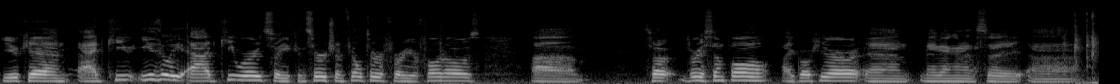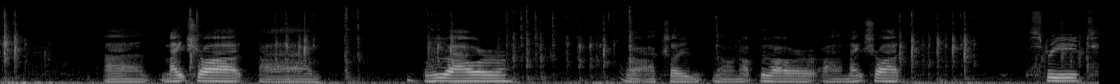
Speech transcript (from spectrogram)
You can add key easily add keywords so you can search and filter for your photos. Um, so very simple. I go here and maybe I'm going to say uh, uh, night shot, um, blue hour. No, actually, no, not blue hour. Uh, night shot, street,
